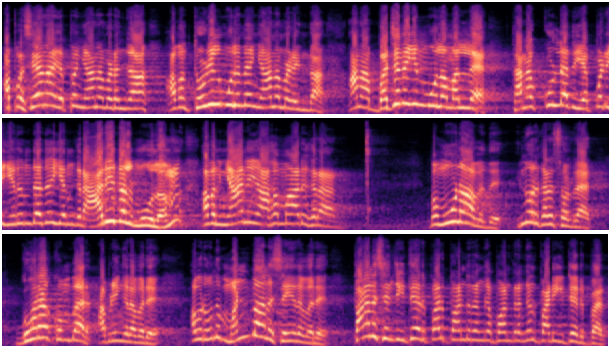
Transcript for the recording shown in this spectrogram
அப்ப சேனா எப்ப ஞானம் அடைஞ்சான் அவன் தொழில் மூலமே ஞானம் அடைந்தான் ஆனா பஜனையின் மூலம் அல்ல தனக்குள்ள அது எப்படி இருந்தது என்கிற அறிதல் மூலம் அவன் ஞானியாக மாறுகிறான். இப்ப மூணாவது இன்னொரு கதை சொல்றார். கோரா கொம்பர் அப்படிங்கிறவர். அவர் வந்து மண்பானை செய்கிறவர் பானை செஞ்சுக்கிட்டே இருப்பார். பாண்டுரங்க பாண்டுரங்கன்னு பாடிக்கிட்டே இருப்பார்.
